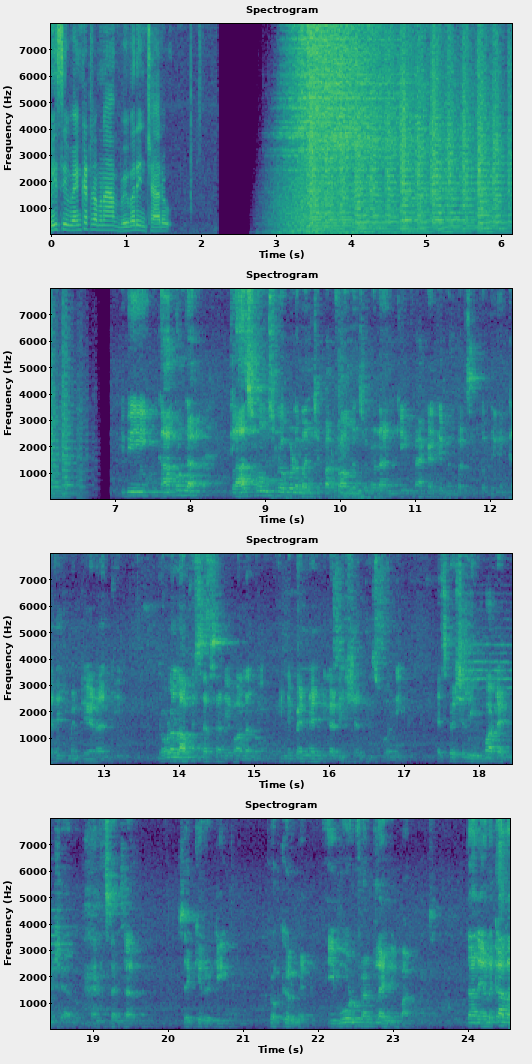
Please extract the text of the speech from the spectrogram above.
వీసీ వెంకటరమణ వివరించారు. ఇవి కాకుండా క్లాస్ రూమ్స్లో కూడా మంచి పర్ఫార్మెన్స్ ఉండడానికి ఫ్యాకల్టీ మెంబర్స్ కొద్దిగా ఎంకరేజ్మెంట్ చేయడానికి నోడల్ ఆఫీసర్స్ అని వాళ్ళను ఇండిపెండెంట్గా డిసిషన్ తీసుకొని ఎస్పెషల్లీ ఇంపార్టెంట్ విషయాలు హెల్త్ సెంటర్ సెక్యూరిటీ ప్రొక్యూర్మెంట్ ఈ మూడు ఫ్రంట్ లైన్ డిపార్ట్మెంట్స్ దాని వెనకాల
